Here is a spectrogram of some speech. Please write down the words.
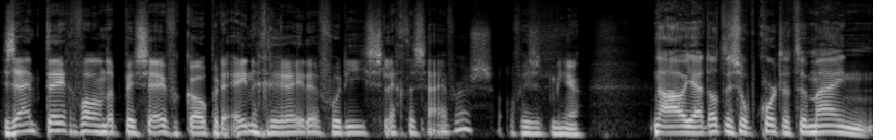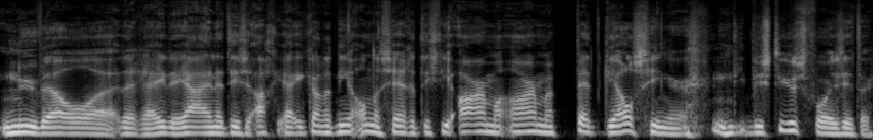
Zijn tegenvallende PC-verkopen de enige reden voor die slechte cijfers? Of is het meer? Nou ja, dat is op korte termijn nu wel uh, de reden. Ja, en het is, ach ja, ik kan het niet anders zeggen. Het is die arme, arme Pat Gelsinger, die bestuursvoorzitter.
